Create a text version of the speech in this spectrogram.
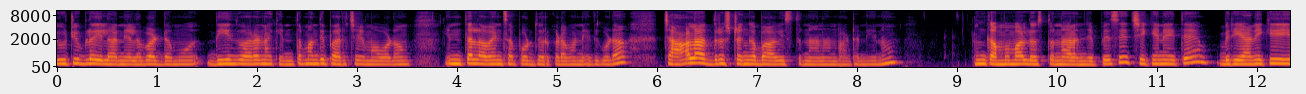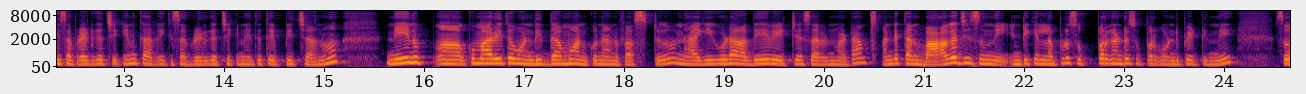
యూట్యూబ్లో ఇలా నిలబడ్డము దీని ద్వారా నాకు ఎంతమంది పరిచయం అవ్వడం ఇంత లవ్ అండ్ సపోర్ట్ దొరకడం అనేది కూడా చాలా అదృష్టంగా భావిస్తున్నాను అనమాట నేను. ఇంకా అమ్మ వాళ్ళు వస్తున్నారని చెప్పేసి చికెన్ అయితే బిర్యానీకి సపరేట్గా చికెన్ కర్రీకి సపరేట్గా చికెన్ అయితే తెప్పించాను. నేను కుమారితో వండిద్దాము అనుకున్నాను ఫస్ట్ నాగి కూడా అదే వెయిట్ చేశారనమాట అంటే తను బాగా చేసింది. ఇంటికి వెళ్ళినప్పుడు సూపర్గా అంటే సూపర్గా వండి పెట్టింది. సో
